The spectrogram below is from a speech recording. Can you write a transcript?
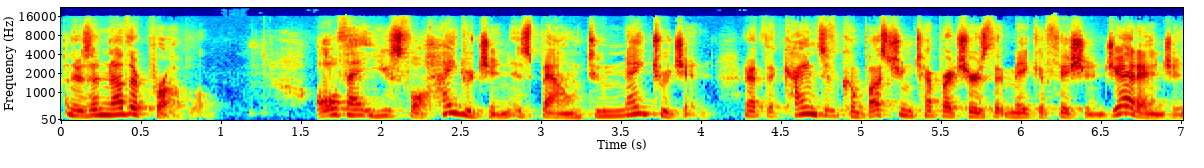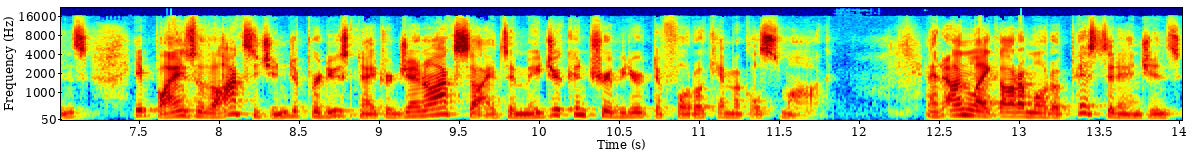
And there's another problem. All that useful hydrogen is bound to nitrogen, and at the kinds of combustion temperatures that make efficient jet engines, it binds with oxygen to produce nitrogen oxides, a major contributor to photochemical smog. And unlike automotive piston engines,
